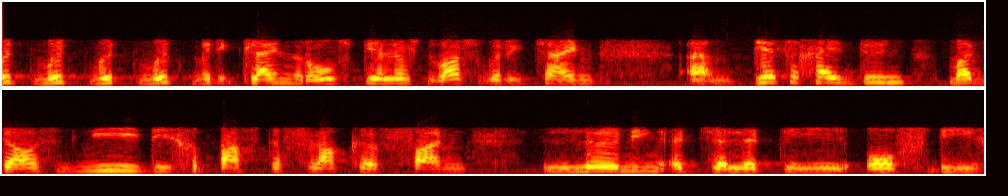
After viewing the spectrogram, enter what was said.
moet moet moet moet met die klein rolspelers dwars oor die chain ehm um, besigheid doen maar daar's nie die gepaste vlakke van learning agility of die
